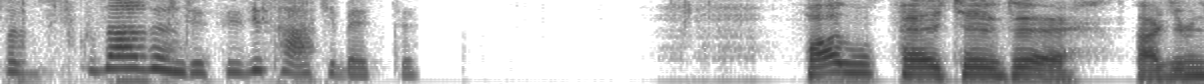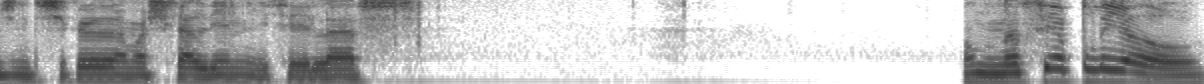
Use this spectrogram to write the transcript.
Faz kız az önce sizi takip etti. Faz PKZ. Takibin için teşekkür ederim. Hoş geldin. İyi seyirler. Oğlum nasıl yapılıyor?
